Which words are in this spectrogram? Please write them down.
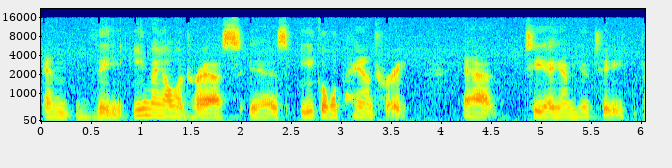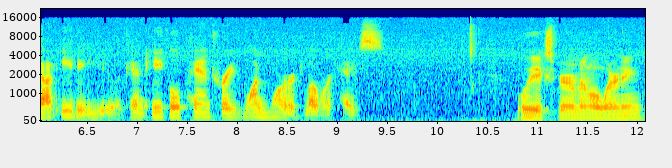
And the email address is eaglepantry at tamut.edu. Again, Eagle Pantry, one word, lowercase. Will the experimental learning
